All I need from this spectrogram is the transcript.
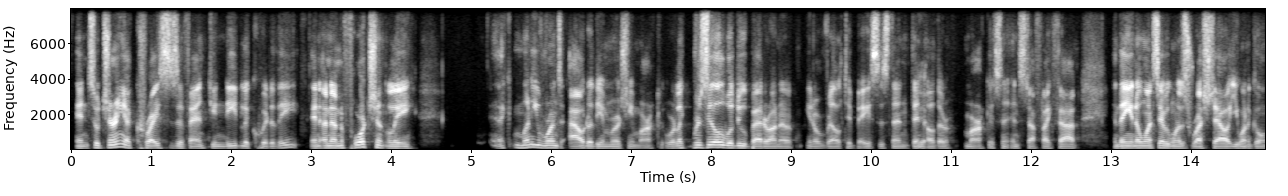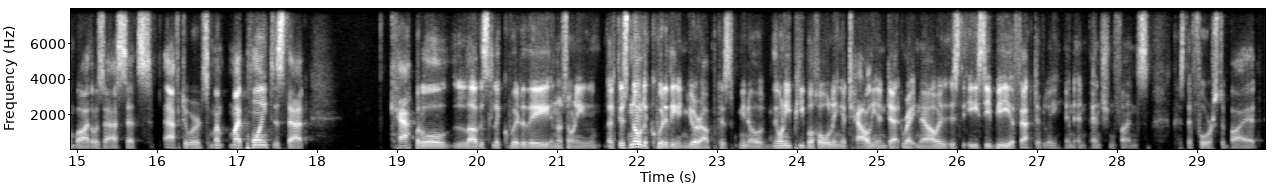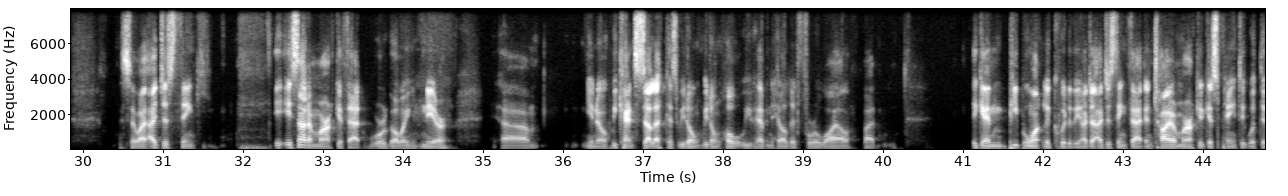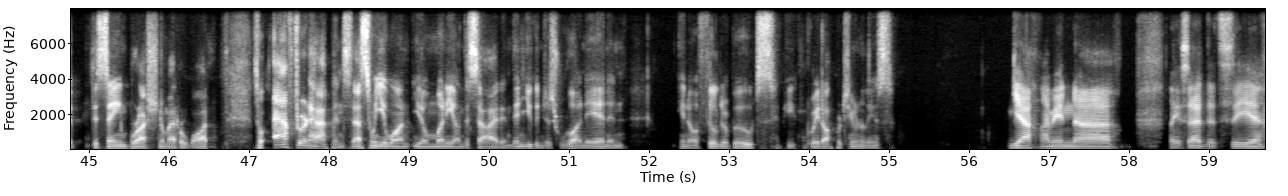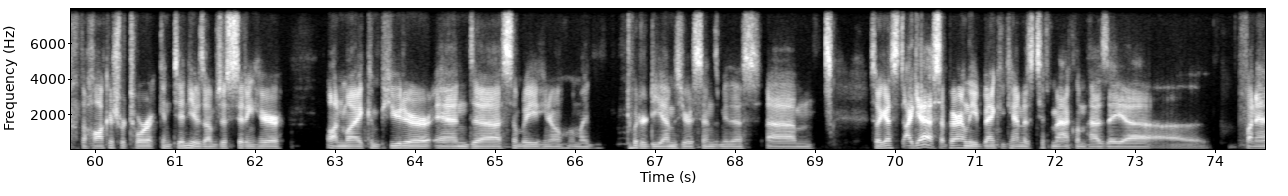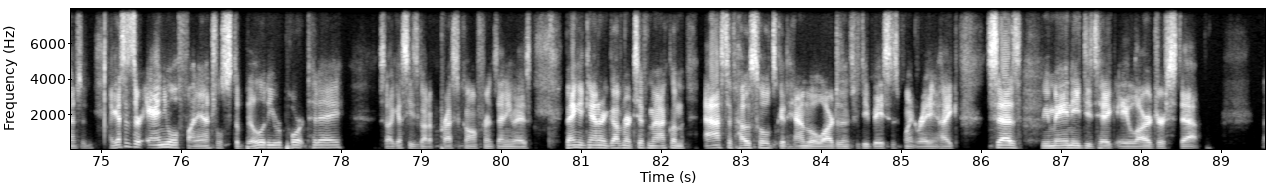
and so during a crisis event you need liquidity. And, and unfortunately like money runs out of the emerging market or like brazil will do better on a you know relative basis than than Yeah. other markets and, and stuff like that. And then you know once everyone is rushed out you want to go and buy those assets afterwards. My, my point is that capital loves liquidity and there's only like there's no liquidity in europe because you know the only people holding italian debt right now is, is the ecb effectively and, and pension funds because they're forced to buy it. So I, I just think it- it's not a market that we're going near. Um, you know we can't sell it because we don't we don't hold we haven't held it for a while but again people want liquidity I, I just think that entire market gets painted with the, the same brush no matter what so after it happens that's when you want you know money on the side and then you can just run in and you know fill your boots It'd be great opportunities Yeah, I mean, uh, like I said, it's the uh, the hawkish rhetoric continues. I'm just sitting here on my computer, and uh, somebody, you know, on my Twitter DMs here sends me this. Um, so I guess, I guess, apparently, Bank of Canada's Tiff Macklem has a uh, financial. I guess it's their annual financial stability report today. So I guess he's got a press conference. Anyways, Bank of Canada Governor Tiff Macklem asked if households could handle a larger than 50 basis point rate hike says we may need to take a larger step.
